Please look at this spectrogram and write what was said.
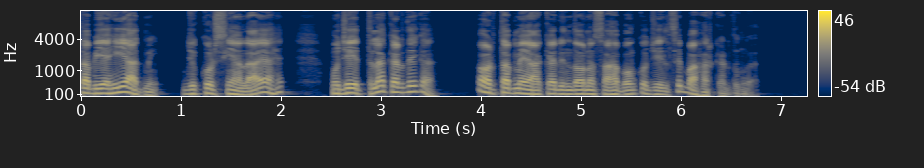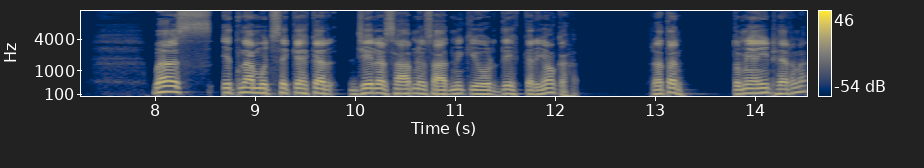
तब यही आदमी जो कुर्सियाँ लाया है मुझे इत्तला कर देगा और तब मैं आकर इन दोनों साहबों को जेल से बाहर कर दूँगा। बस इतना मुझसे कहकर जेलर साहब ने उस आदमी की ओर देख कर यों कहा, रतन, तुम यहीं ठहरना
